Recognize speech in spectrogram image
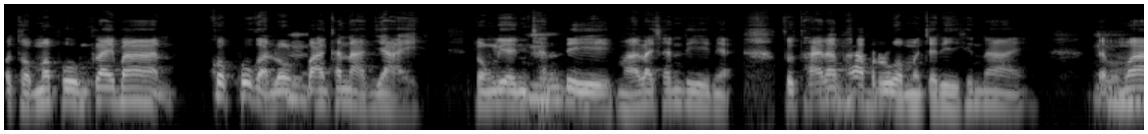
ปฐมภูมิใกล้บ้าน ควบคู่กับโรงพยาบาลขนาดใหญ่ โรงเรียนชั้นดีมหาลัยชั้นดีเนี่ย สุดท้ายแล้วภาพรวมมันจะดีขึ้นได้ แต่ผมว่า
